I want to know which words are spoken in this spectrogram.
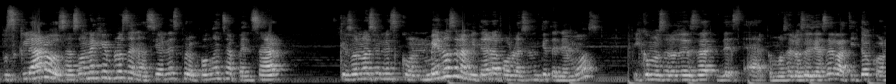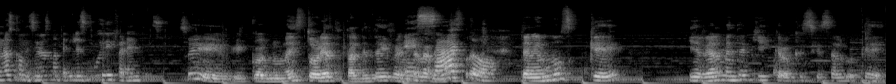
pues claro, o sea, son ejemplos de naciones, pero pónganse a pensar que son naciones con menos de la mitad de la población que tenemos y como se los, decía- ah, como se los decía hace ratito, con unas condiciones materiales muy diferentes. Sí, y con una historia totalmente diferente a la nuestra. Exacto. Tenemos que. Y realmente aquí creo que sí es algo que.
